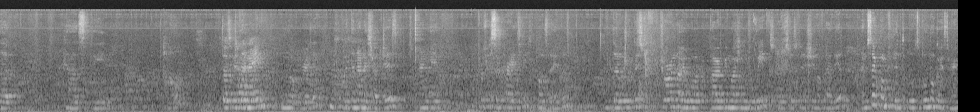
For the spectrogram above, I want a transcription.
that has the power Does it have a name? not really. With the nanostructures, and if Professor Crazy holds it over, the, this drawing that I work, I've been working on for weeks, and I was just finishing off earlier, I'm so confident the water will not go through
